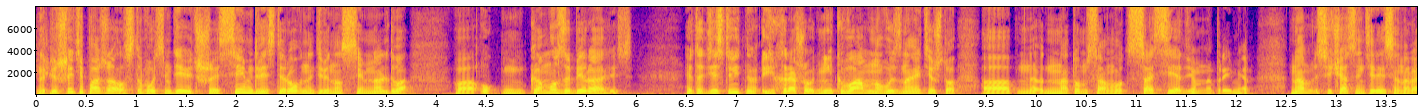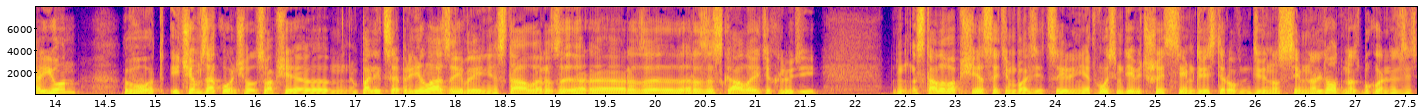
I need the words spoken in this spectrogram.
Напишите, пожалуйста, 8967 200 ровно 9702. А, у- кому забирались? Это действительно, и хорошо, не к вам, но вы знаете, что н- на том самом, вот соседям, например. Нам сейчас интересен район, вот. И чем закончилось? Вообще, э, полиция приняла заявление, стала, раз- э, раз- разыскала этих людей. Стала вообще с этим возиться или нет? 8 9 6 7 200 ровно 9702. Вот у нас буквально здесь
